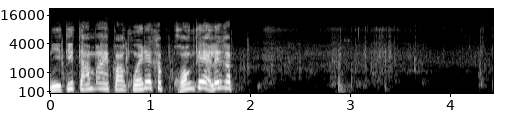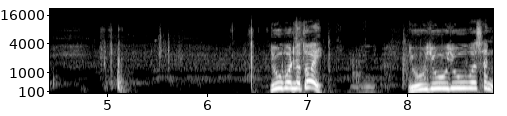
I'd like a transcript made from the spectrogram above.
นี่ติดตามไอ้ายปากหวยได้อครับ ของแท้เลยครับอยู่บนนะตัวอยู่อยู่อยู่ว่าสั่น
